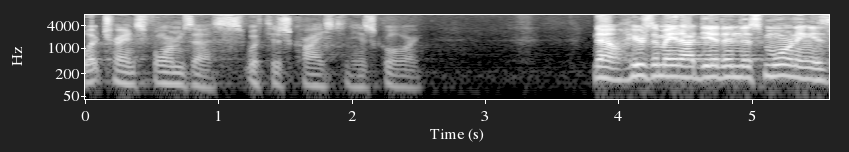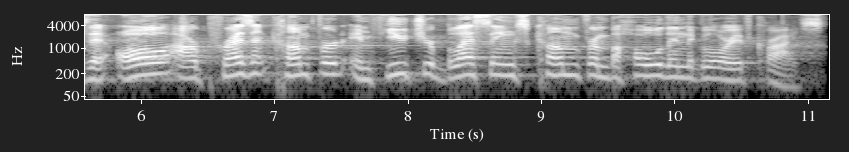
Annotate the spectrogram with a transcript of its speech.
what transforms us with His Christ and His glory. Now, here's the main idea then this morning is that all our present comfort and future blessings come from beholding the glory of Christ.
